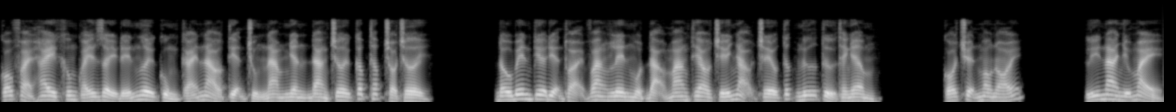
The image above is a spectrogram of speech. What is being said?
có phải hay không quấy rầy đến ngươi cùng cái nào tiện chủng nam nhân đang chơi cấp thấp trò chơi. Đầu bên kia điện thoại vang lên một đạo mang theo chế nhạo trêu tức nữ tử thanh âm. Có chuyện mau nói. Lý Na nhíu mày,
